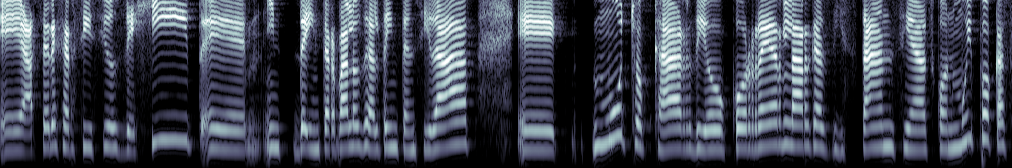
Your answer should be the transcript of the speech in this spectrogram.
eh, hacer ejercicios de HIIT, eh, de intervalos de alta intensidad, eh, mucho cardio, correr largas distancias con muy pocas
